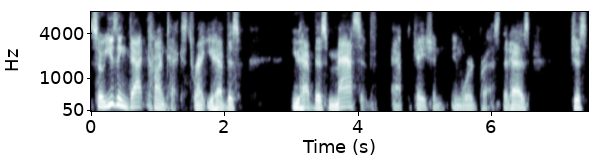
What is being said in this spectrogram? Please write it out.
so using that context right you have this you have this massive application in wordpress that has just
